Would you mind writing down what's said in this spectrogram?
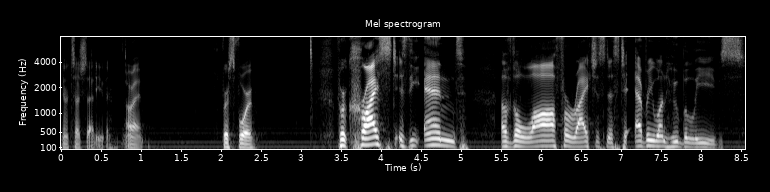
Not going to touch that either. All right. Verse 4 For Christ is the end of the law for righteousness to everyone who believes.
